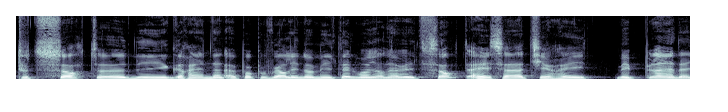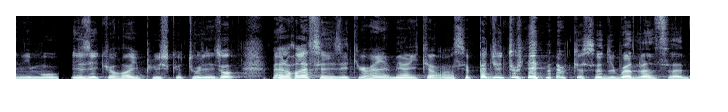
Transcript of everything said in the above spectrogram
toutes sortes, euh, des graines à pas pouvoir les nommer tellement il y en avait de sortes. Et ça a attiré mais plein d'animaux. Les écureuils plus que tous les autres. Mais alors là, c'est les écureuils américains. Hein. C'est pas du tout les mêmes que ceux du bois de Vincennes.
